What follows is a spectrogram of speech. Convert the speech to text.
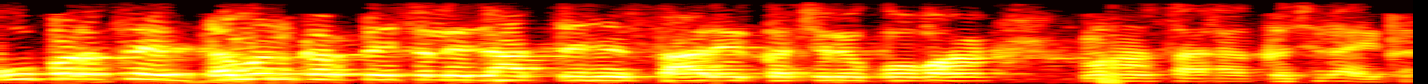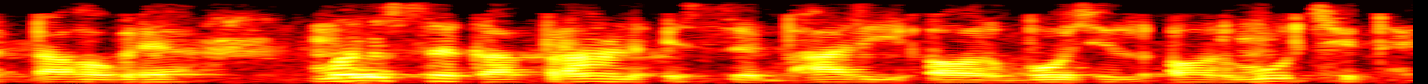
ऊपर से दमन करते चले जाते हैं सारे कचरे को वहाँ। वहाँ सारा कचरा इकट्ठा हो गया। मनुष्य का प्राण इससे भारी और बोझिल और मूर्छित है।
